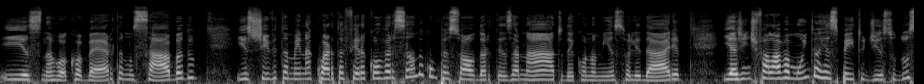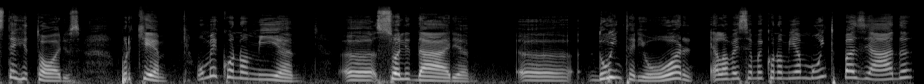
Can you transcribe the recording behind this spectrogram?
Isso, na rua coberta, no sábado. E estive também na quarta-feira conversando com o pessoal do artesanato, da economia solidária. E a gente falava muito a respeito disso, dos territórios. Porque uma economia uh, solidária uh, do interior, ela vai ser uma economia muito baseada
